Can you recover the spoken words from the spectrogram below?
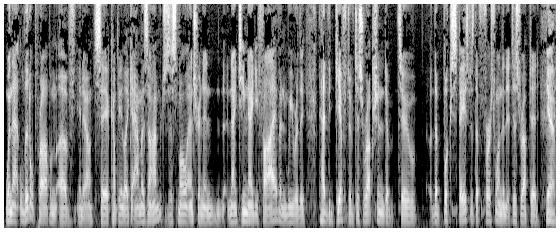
when that little problem of you know say a company like Amazon which is a small entrant in 1995 and we were the had the gift of disruption to, to the book space was the first one that it disrupted Yeah.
